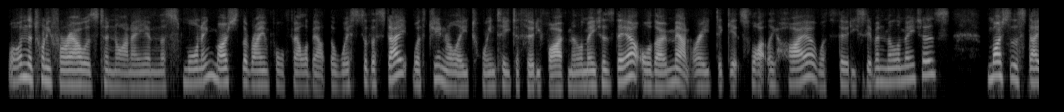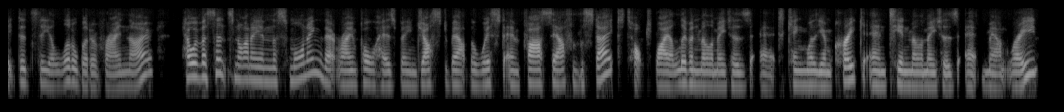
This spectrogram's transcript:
Well, in the 24 hours to 9am this morning, most of the rainfall fell about the west of the state, with generally 20 to 35 millimetres there, although Mount Read did get slightly higher with 37 millimetres. Most of the state did see a little bit of rain though. However, since 9am this morning, that rainfall has been just about the west and far south of the state, topped by 11 millimetres at King William Creek and 10 millimetres at Mount Read.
